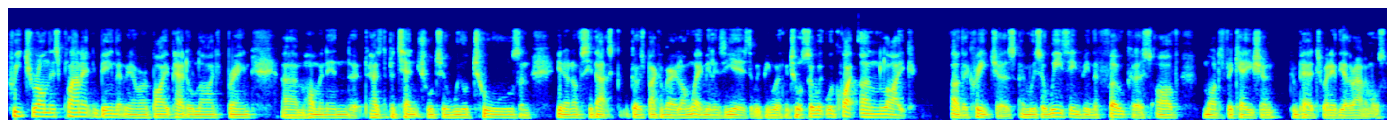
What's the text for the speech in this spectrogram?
creature on this planet, being that we you know, are a bipedal, large brain um, hominin that has the potential to wield tools. And, you know, and obviously that goes back a very long way, millions of years that we've been working with tools. So we're, we're quite unlike other creatures. And we, so we seem to be in the focus of modification compared to any of the other animals.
